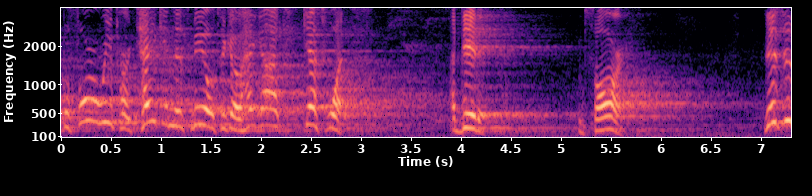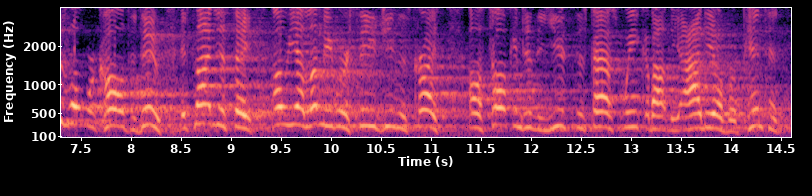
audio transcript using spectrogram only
before we partake in this meal, to go, hey, God, guess what? I did it. I'm sorry. This is what we're called to do. It's not just a, oh, yeah, let me receive Jesus Christ. I was talking to the youth this past week about the idea of repentance.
